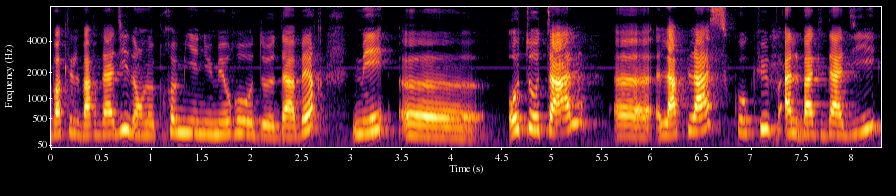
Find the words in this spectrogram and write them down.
Bakr al-Baghdadi dans le premier numéro de Daber, mais euh, au total, la place qu'occupe al-Baghdadi,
